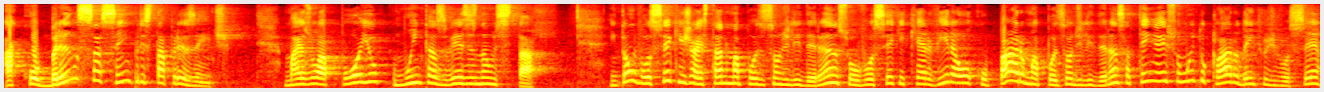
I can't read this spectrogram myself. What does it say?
a cobrança sempre está presente mas o apoio muitas vezes não está. Então, você que já está numa posição de liderança ou você que quer vir a ocupar uma posição de liderança, tenha isso muito claro dentro de você.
